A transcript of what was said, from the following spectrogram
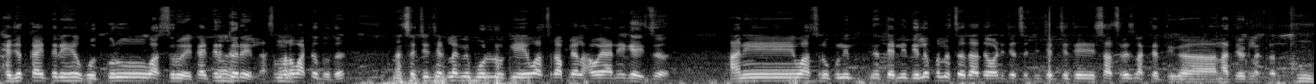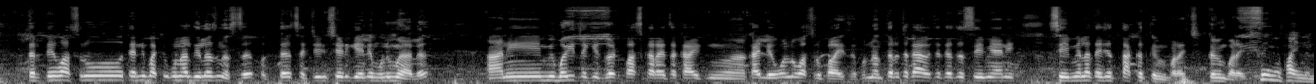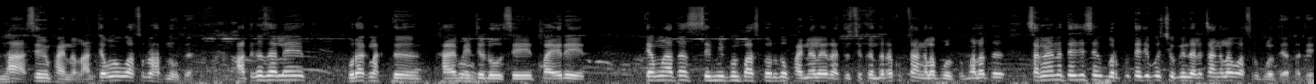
ह्याच्यात काहीतरी हे होतकरू वासरू आहे काहीतरी. करेल असं मला वाटत होतं. सचिन शेटला मी बोललो की हे वासरू आपल्याला हवंय आणि घ्यायचं. आणि वासरू कुणी त्यांनी दिलं पण नसतं. दादावाडीचे सचिन शेटचे ते सासरेच लागतात ते, नातेवाईक लागतात. तर ते वासरू त्यांनी बाकी कोणाला दिलंच नसतं. फक्त सचिन शेठ गेले म्हणून मिळालं. आणि मी बघितलं की गट पास करायचा काय काय लेवल वासरू पळायचं. पण नंतरचं काय व्हायचं त्याचं सेमी आणि सेमीला त्याच्यात ताकद कमी पडायची कमी पडायची. सेमीफायनल हा सेमी फायनल आणि त्यामुळे वासरू राहत नव्हतं. आता कसं झालंय खुराक लागतं खाया प्यायचे डोस आहेत पायरे आहेत. त्यामुळे आता सेमी पण पास करतो फायनल राहतो. सिकंदर खूप चांगला पळतो. मला तर सगळ्यांना त्याचे भरपूर त्याचे पण शौकीन झाले. चांगला वासरू पळते आता ते.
